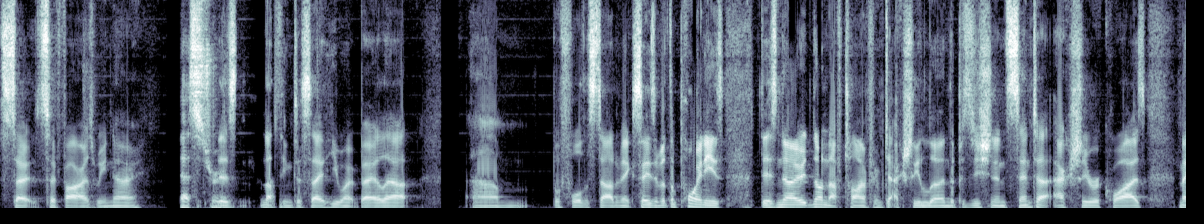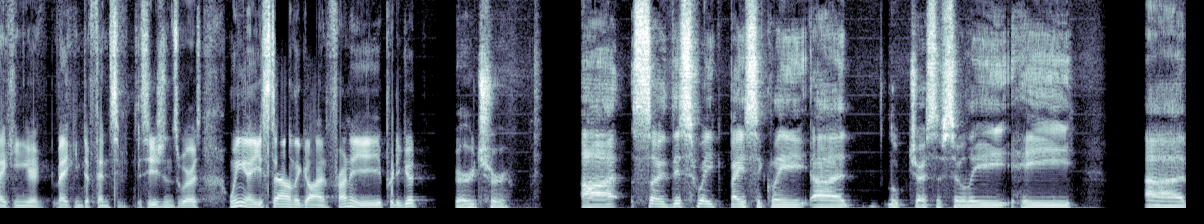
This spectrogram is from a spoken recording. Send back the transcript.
so so far as we know, That's true. there's nothing to say he won't bail out um, before the start of next season. But the point is, there's no not enough time for him to actually learn the position, and centre actually requires making a, making defensive decisions. Whereas winger, you stay on the guy in front of you, you're pretty good. Very true. Uh, so this week, basically, uh, look, Joseph Suaalii, he, uh,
